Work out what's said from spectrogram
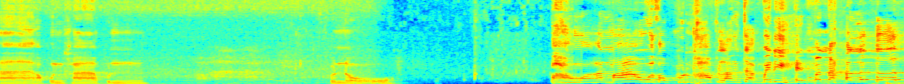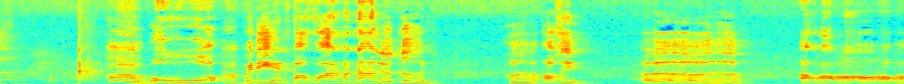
่าขอบคุณครับคุณ คุณหนูปาวานมาโอ้ยขอบคุณครับ หลังจากไม่ได้เห็นมานานเหลือเกิน โอ้โหไม่ได้เห็นปาวานมานานเหลือเกิน เออเอาสิเออเออเออเอาเอาเอาเอาเอา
